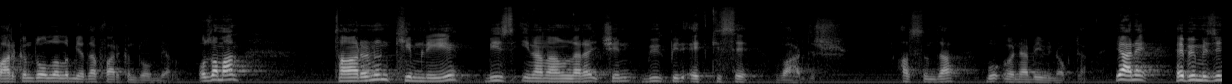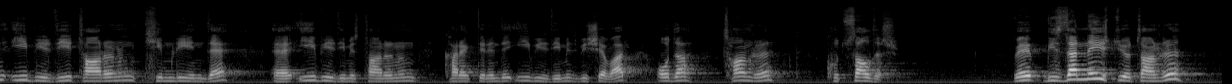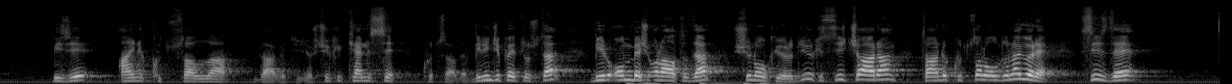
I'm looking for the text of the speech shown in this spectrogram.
Farkında olalım ya da farkında olmayalım. O zaman Tanrı'nın kimliği biz inananlara için büyük bir etkisi vardır. Aslında bu önemli bir nokta. Yani hepimizin iyi bildiği Tanrı'nın kimliğinde, e, iyi bildiğimiz Tanrı'nın karakterinde iyi bildiğimiz bir şey var. O da Tanrı kutsaldır. Ve bizden ne istiyor Tanrı? Bizi aynı kutsallığa davet ediyor. Çünkü kendisi kutsaldır. 1. Petrus'ta 1, 15, 16'da şunu okuyoruz. Diyor ki sizi çağıran Tanrı kutsal olduğuna göre siz de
